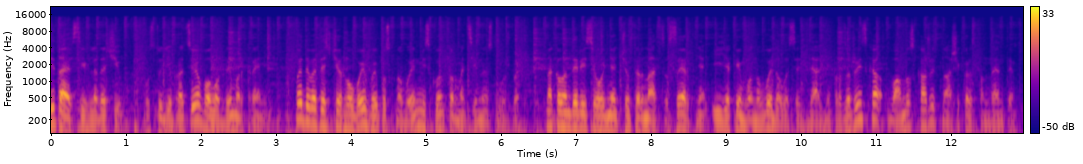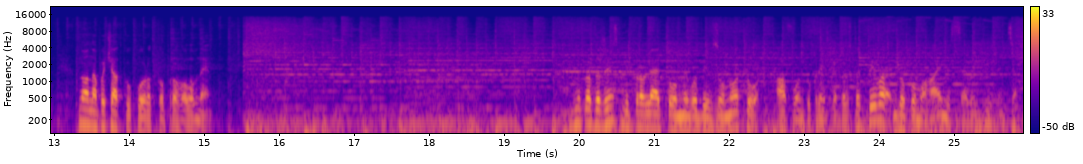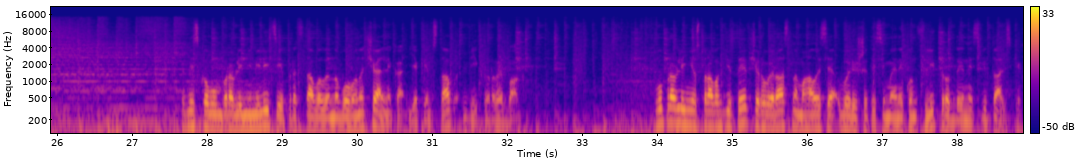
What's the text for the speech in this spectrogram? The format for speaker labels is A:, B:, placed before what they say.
A: Вітаю всіх глядачів. У студії працює Володимир Кремінь. Ви дивитесь черговий випуск новин міської інформаційної служби. На календарі сьогодні 14 серпня, і яким воно видалося для Дніпродзержинська, вам розкажуть наші кореспонденти. Ну а на початку коротко про головне. Дніпродзержинськ відправляє тонни води в зону АТО, а фонд Українська перспектива допомагає місцевим біженцям. В міському управлінні міліції представили нового начальника, яким став Віктор Рибак. В управлінні у справах дітей в черговий раз намагалися вирішити сімейний конфлікт родини Світальських.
